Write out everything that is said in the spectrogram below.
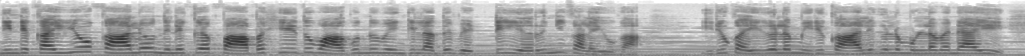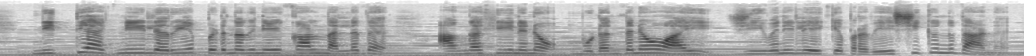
നിന്റെ കൈയോ കാലോ നിനക്ക് പാപഹേതുവാകുന്നുവെങ്കിൽ അത് വെട്ടി എറിഞ്ഞു കളയുക. ഇരു കൈകളും ഇരു കാലുകളും ഉള്ളവനായി നിത്യ അഗ്നിയിൽ എറിയപ്പെടുന്നതിനേക്കാൾ നല്ലത് അംഗഹീനനോ മുടന്തനോ ആയി ജീവനിലേക്ക് പ്രവേശിക്കുന്നതാണ്.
